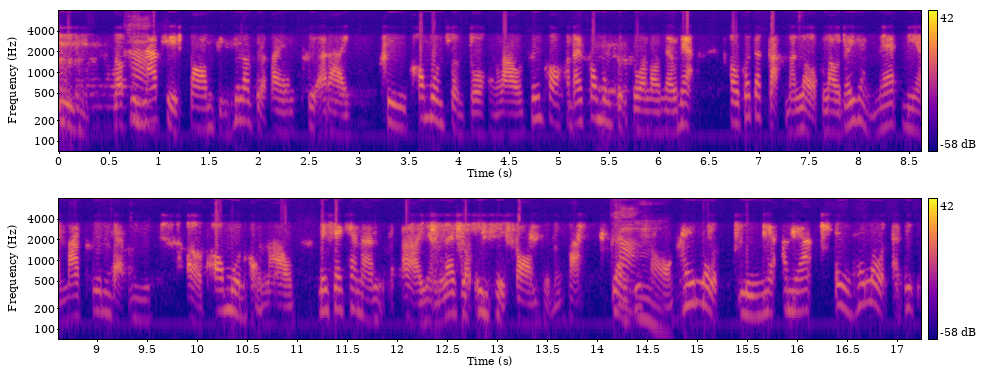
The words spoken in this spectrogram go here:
จริงแล้วคือค่ะ หน้าเพจปลอมสิ่งที่เราเสียไปคืออะไร คือข้อมูลส่วนตัวของเรา ซึ่งพอเขาได้ข้อมูลส่วนตัวเราแล้วเนี่ย เขาก็จะกลับมาหลอกเราได้อย่างแนบเนียนมากขึ้นแบบมีเอ่อข้อมูลของเรา ไม่ใช่แค่นั้นอ่าอย่างแรกเราอินเพจปลอมถูกไหมคะอย่างที่สองให้โหลดลิงก์เนี่ยอันเนี้ยเออให้โหลดแอปพลิเค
